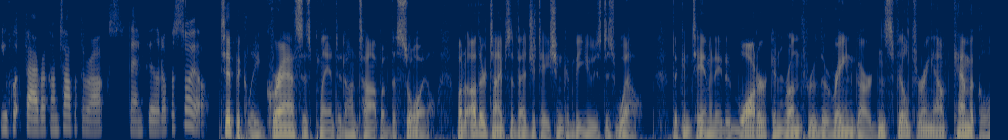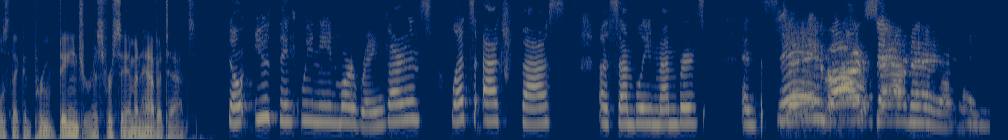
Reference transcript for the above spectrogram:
you put fabric on top of the rocks, then fill it up with soil. Typically, grass is planted on top of the soil, but other types of vegetation can be used as well. The contaminated water can run through the rain gardens, filtering out chemicals that could prove dangerous for salmon habitats. Don't you think we need more rain gardens? Let's act fast, assembly members, and save our salmon!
